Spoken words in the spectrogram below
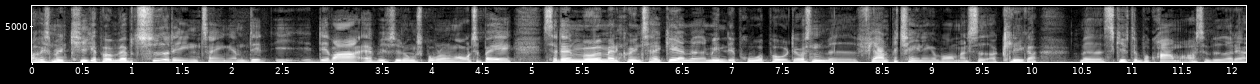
Og hvis man kigger på, hvad betyder det egentlig, jamen det, det var, at hvis vi nogle spoler nogle år tilbage, så den måde, man kunne interagere med almindelige brugere på, det var sådan med fjernbetjeninger, hvor man sidder og klikker med skifte programmer og så videre der.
